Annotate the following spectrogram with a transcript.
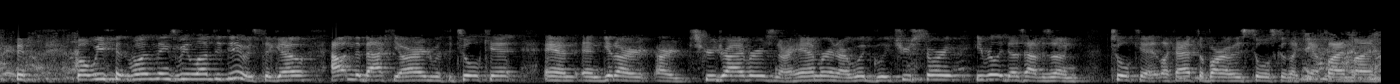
but we, one of the things we love to do is to go out in the backyard with the toolkit and, and get our, our screwdrivers and our hammer and our wood glue. True story, he really does have his own toolkit. Like I have to borrow his tools because I can't find mine.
